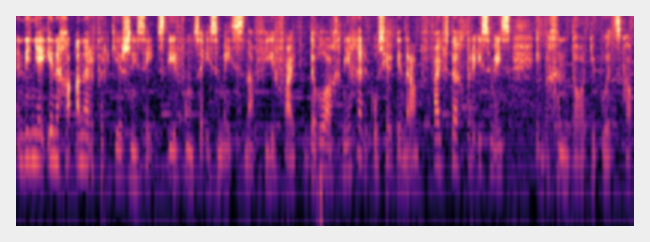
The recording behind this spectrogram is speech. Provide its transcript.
Indien jy enige ander verkeersnuus het, stuur vir ons 'n SMS na 45889. Dit kos jou R1.50 per SMS en begin daardie boodskap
